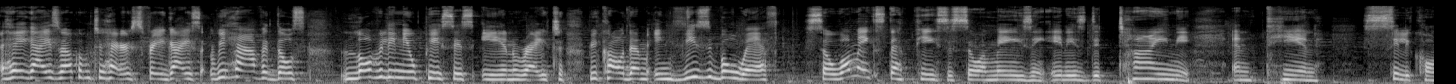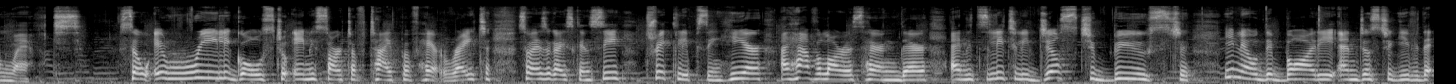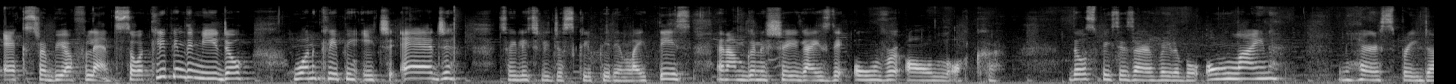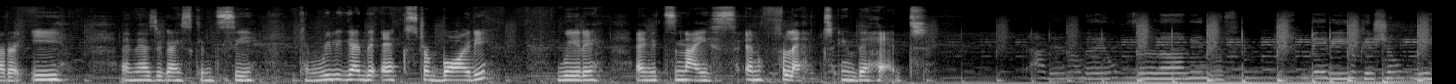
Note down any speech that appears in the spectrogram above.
Hey guys, welcome to Hairspray. Guys, we have those lovely new pieces in, right? We call them invisible weft. So what makes that piece so amazing? It is the tiny and thin silicone wefts. So it really goes to any sort of type of hair, right? So as you guys can see, three clips in here. I have Laura's hair in there and it's literally just to boost, you know, the body and just to give the extra bit of length. So a clip in the middle, one clip in each edge. So I literally just clip it in like this and I'm gonna show you guys the overall look. Those pieces are available online in hairspray.ie and as you guys can see you can really get the extra body with it and it's nice and flat in the head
